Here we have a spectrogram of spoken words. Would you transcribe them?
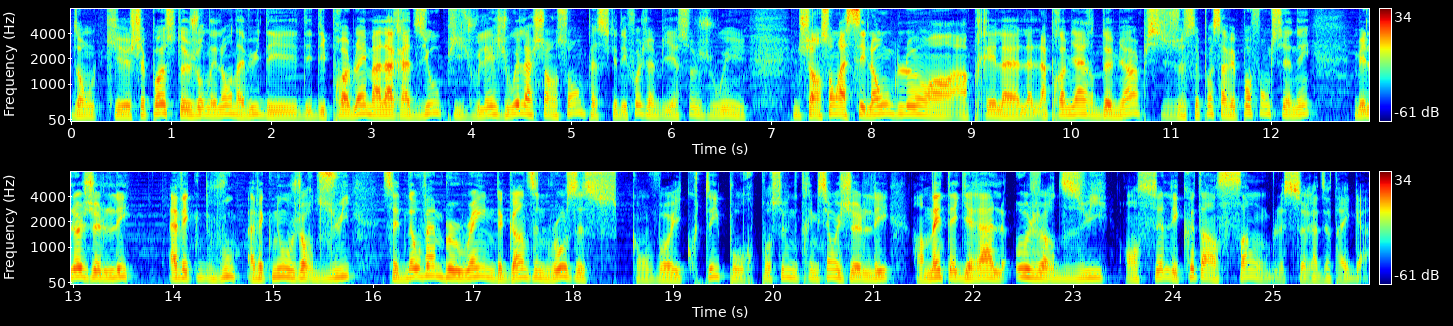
Donc, euh, je sais pas, cette journée-là, on avait eu des, des- problèmes à la radio, puis je voulais jouer la chanson parce que des fois, j'aime bien ça, jouer une chanson assez longue, là, après la première demi-heure, puis je sais pas, ça avait pas fonctionné. Mais là, je l'ai avec vous, avec nous aujourd'hui. C'est November Rain de Guns N' Roses qu'on va écouter pour poursuivre notre émission et je l'ai en intégrale aujourd'hui. On se l'écoute ensemble sur Radio Taiga.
